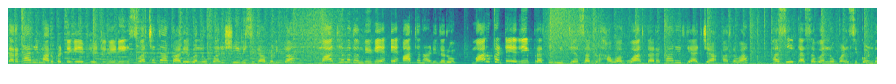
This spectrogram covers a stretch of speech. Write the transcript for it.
ತರಕಾರಿ ಮಾರುಕಟ್ಟೆಗೆ ಭೇಟಿ ನೀಡಿ ಸ್ವಚ್ಛತಾ ಕಾರ್ಯವನ್ನು ಪರಿಶೀಲಿಸಿದ ಬಳಿಕ ಮಾಧ್ಯಮದೊಂದಿಗೆ ಮಾತನಾಡಿದರು. ಮಾರುಕಟ್ಟೆಯಲ್ಲಿ ಪ್ರತಿನಿತ್ಯ ಸಂಗ್ರಹವಾಗುವ ತರಕಾರಿ ತ್ಯಾಜ್ಯ ಅಥವಾ ಹಸಿ ಕಸವನ್ನು ಬಳಸಿಕೊಂಡು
